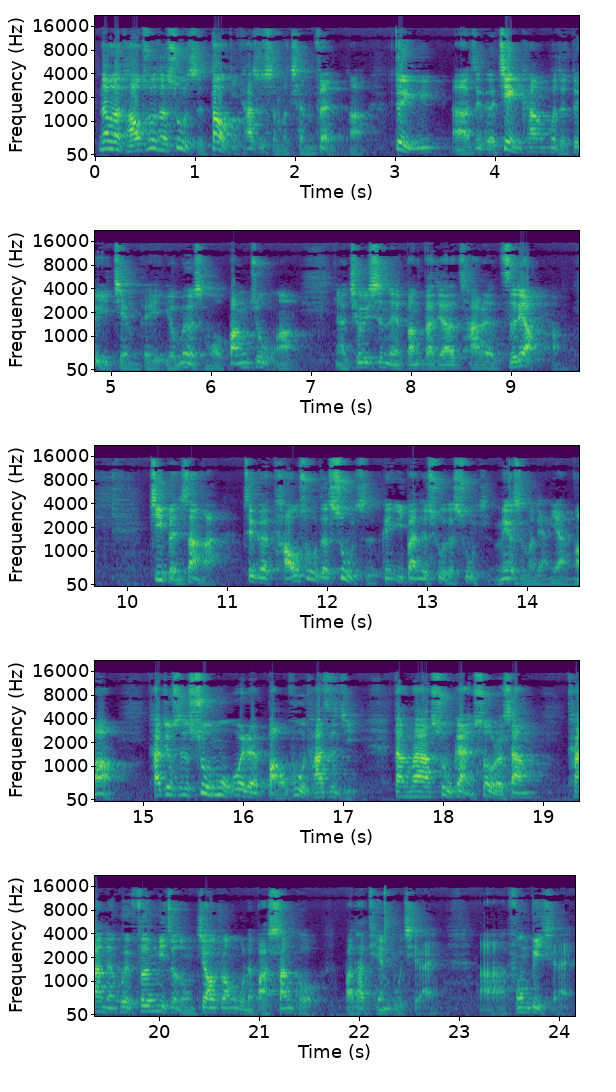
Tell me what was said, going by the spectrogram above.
那么桃树的树脂到底它是什么成分啊？对于啊这个健康或者对于减肥有没有什么帮助啊？那邱医师呢帮大家查了资料啊，基本上啊这个桃树的树脂跟一般的树的树脂没有什么两样啊，它就是树木为了保护它自己，当它树干受了伤，它呢会分泌这种胶状物呢把伤口把它填补起来啊，封闭起来，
